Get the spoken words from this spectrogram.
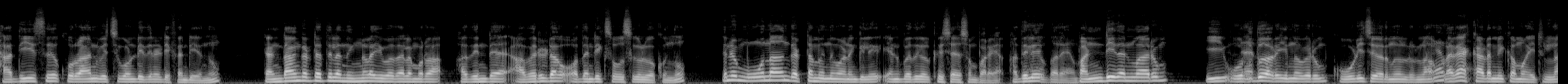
ഹദീസ് ഖുറാൻ വെച്ചുകൊണ്ട് ഇതിനെ ഡിഫെൻഡ് ചെയ്യുന്നു. രണ്ടാം ഘട്ടത്തിലെ നിങ്ങളെ യുവതലമുറ അതിന്റെ അവരുടെ ഒതന്റിക് സോഴ്സുകൾ വെക്കുന്നു. പിന്നെ മൂന്നാം ഘട്ടം എന്ന് വേണമെങ്കിൽ എൺപതുകൾക്ക് ശേഷം പറയാം. അതിൽ പണ്ഡിതന്മാരും ഈ ഉറുദു അറിയുന്നവരും കൂടി ചേർന്നുള്ള വളരെ അക്കാഡമികമായിട്ടുള്ള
